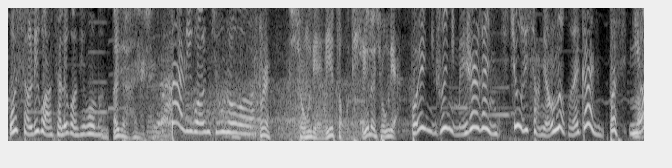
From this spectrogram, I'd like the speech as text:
我小李广，小李广听过吗？哎呀，这是大李广你听说过吗？不是兄弟？你走题了，兄弟，不是，你说你没事干，你就一小娘子回来干什么？不是，你要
